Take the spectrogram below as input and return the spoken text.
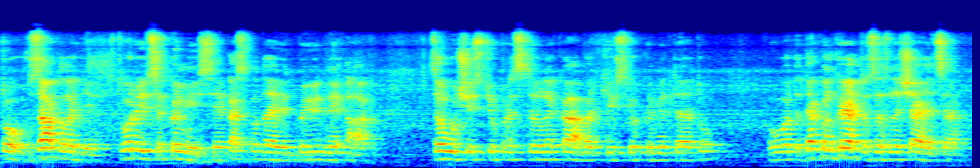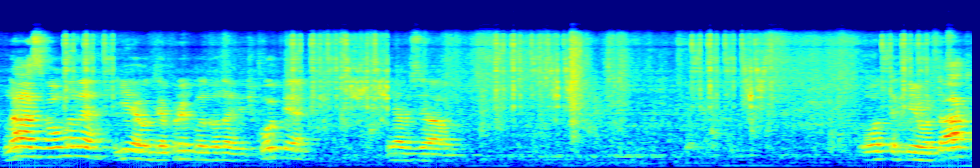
то в закладі створюється комісія, яка складає відповідний акт за участю представника батьківського комітету. От, де конкретно зазначається назва. У мене є от для прикладу навіть копія. Я взяв. От такий от акт,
